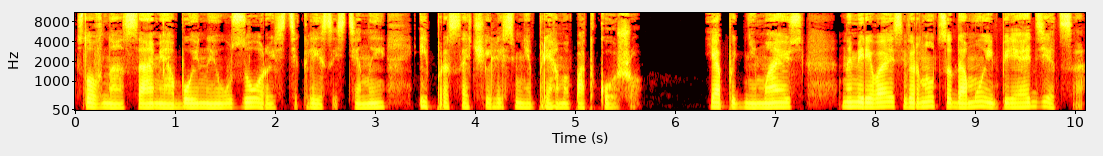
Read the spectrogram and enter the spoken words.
словно сами обойные узоры стекли со стены и просочились мне прямо под кожу. Я поднимаюсь, намереваясь вернуться домой и переодеться,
